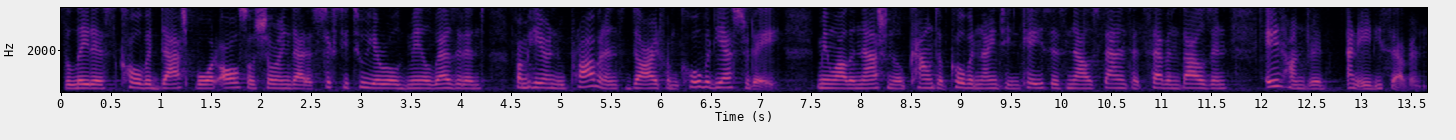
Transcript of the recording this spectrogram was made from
The latest COVID dashboard also showing that a 62-year-old male resident from here in New Providence died from COVID yesterday. Meanwhile, the national count of COVID-19 cases now stands at 7,887.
